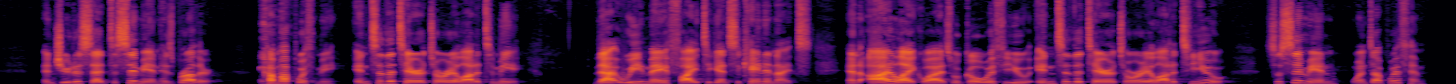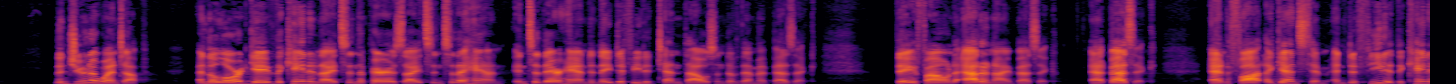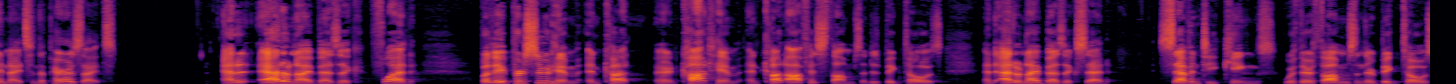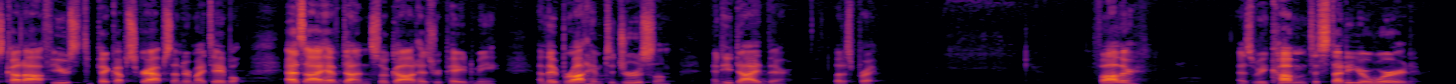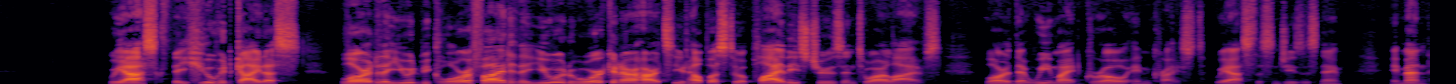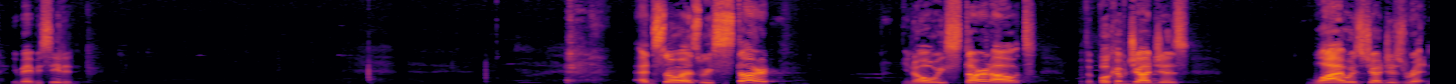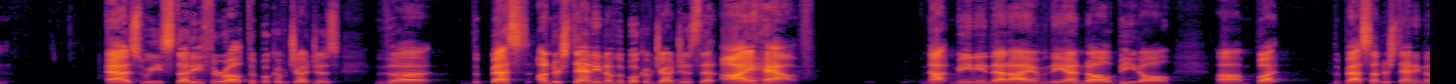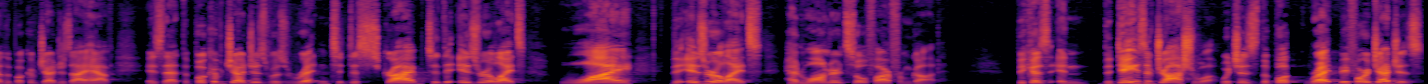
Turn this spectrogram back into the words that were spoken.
And Judah said to Simeon, his brother, Come up with me into the territory allotted to me, that we may fight against the Canaanites. And I likewise will go with you into the territory allotted to you. So Simeon went up with him. Then Judah went up, and the Lord gave the Canaanites and the Perizzites into the hand, into their hand, and they defeated ten thousand of them at Bezek. They found Adonai Bezek at Bezek, and fought against him, and defeated the Canaanites and the Perizzites. Adonai Bezek fled, but they pursued him and cut and caught him and cut off his thumbs and his big toes. And Adonai Bezek said, Seventy kings with their thumbs and their big toes cut off used to pick up scraps under my table. As I have done, so God has repaid me. And they brought him to Jerusalem, and he died there. Let us pray. Father, as we come to study your word, we ask that you would guide us Lord, that you would be glorified, that you would work in our hearts, that you'd help us to apply these truths into our lives. Lord, that we might grow in Christ. We ask this in Jesus' name. Amen. You may be seated. And so, as we start, you know, we start out with the book of Judges. Why was Judges written? As we study throughout the book of Judges, the the best understanding of the book of Judges that I have, not meaning that I am the end all, beat all, um, but the best understanding of the book of Judges I have is that the book of Judges was written to describe to the Israelites why the Israelites had wandered so far from God. Because in the days of Joshua, which is the book right before Judges,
